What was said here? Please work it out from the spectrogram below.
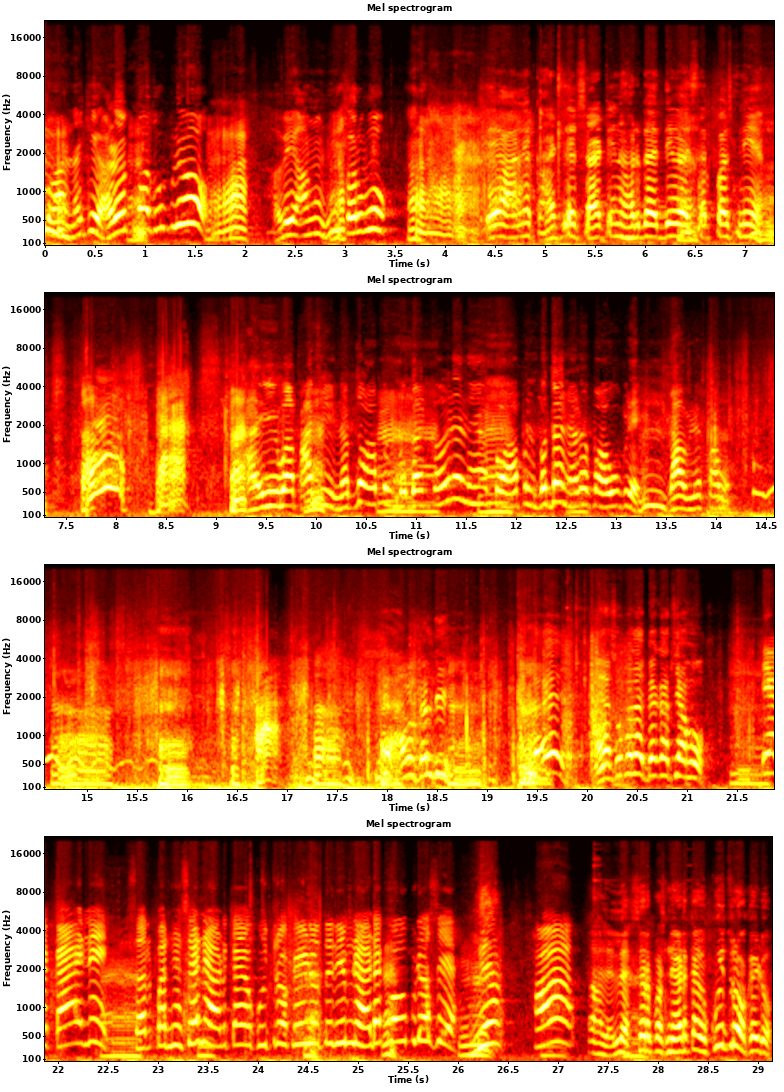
તો આ નક્કી હડકમાં જ ઉપડ્યો. હવે આનું શું કરવું? એ આને કાટલે સાટીને હરગાઈ દેવાય સરપંચ ને આ ઈ વાત સાચી. ન તો આપણે બધાને કહે ને તો આપણે બધાને હડકવા ઉપડે. લાવ લેતા આવો હાલો જલ્દી. અહીંયા શું બધા ભેગા થયા હો? એ કાઈ નહીં. સરપંચને છે ને અડકાયો કૂતરો કર્યો તો એમને અડકવા ઉપડ્યો છે. લે. હા. આ લે સરપંચ ને અડકાયો કૂતરો કર્યો.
